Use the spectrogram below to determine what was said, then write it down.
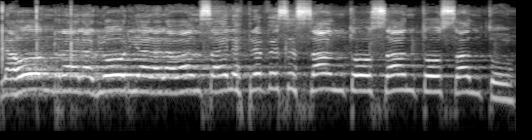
la honra, la gloria, la alabanza. Él es tres veces santo, santo, santo.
